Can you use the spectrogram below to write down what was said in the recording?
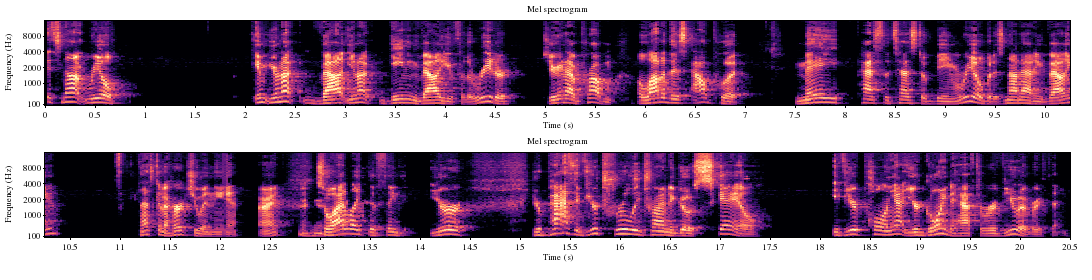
It's not real. You're not val- You're not gaining value for the reader, so you're gonna have a problem. A lot of this output may pass the test of being real, but it's not adding value. That's gonna hurt you in the end. All right? Mhm. So I like to think your your path, if you're truly trying to go scale, if you're pulling out, you're going to have to review everything.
